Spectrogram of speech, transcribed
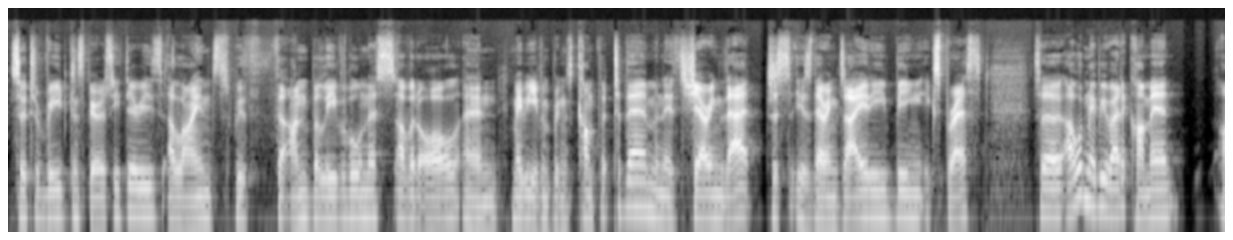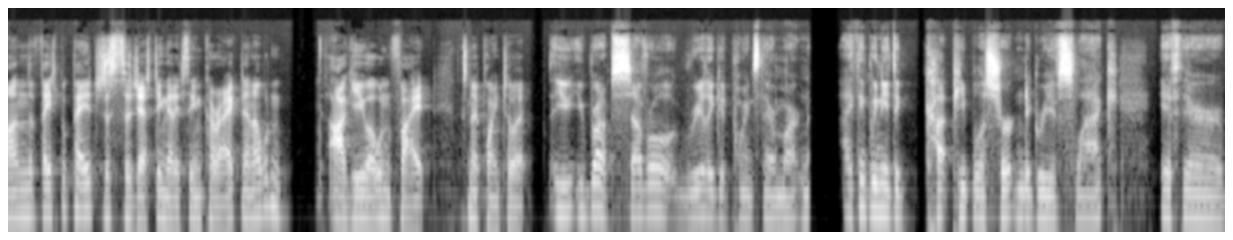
So to read conspiracy theories aligns with the unbelievableness of it all and maybe even brings comfort to them. And they're sharing that just is their anxiety being expressed. So I would maybe write a comment on the Facebook page just suggesting that it's incorrect. And I wouldn't argue, I wouldn't fight. There's no point to it. You, you brought up several really good points there, Martin. I think we need to cut people a certain degree of slack if they're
